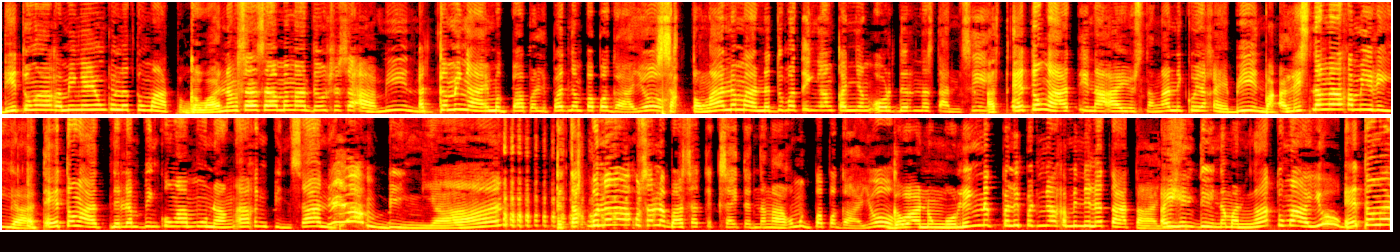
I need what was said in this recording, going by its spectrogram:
Nandito nga kami ngayon kila Tomato. Gawa ng sasama nga daw siya sa amin. At kami nga ay magpapalipad ng papagayo. Sakto nga naman na dumating ang kanyang order na stansi. At eto nga at inaayos na nga ni Kuya Kevin. Paalis na nga kami Ria. At eto nga at nilambing ko nga muna ang aking pinsan. Lambing yan? Tatakbo na nga ako sa labas at excited na nga ako magpapagayo. Gawa nung huling nagpalipad nga kami nila tatay, ay hindi naman nga tumayog. Eto nga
